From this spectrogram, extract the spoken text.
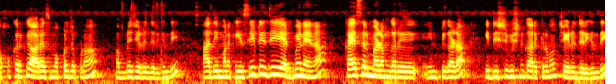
ఒక్కొక్కరికి ఆరేసి మొక్కలు చొప్పున పంపిణీ చేయడం జరిగింది. అది మనకి సిటీజీ అడ్మిన్ అయిన కైసర్ మేడం గారి ఇంటికాడ ఈ డిస్ట్రిబ్యూషన్ కార్యక్రమం చేయడం జరిగింది.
